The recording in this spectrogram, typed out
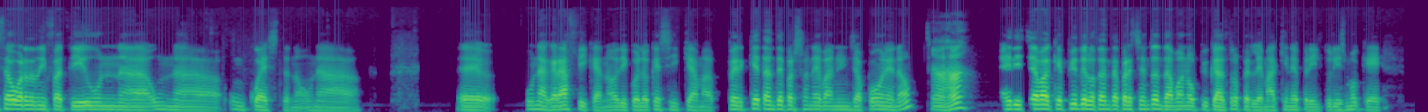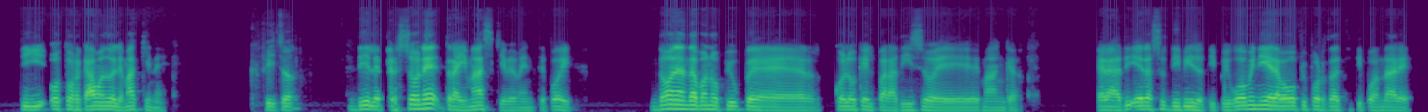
stavo guardando infatti un, una- un quest, no? Una, eh, una grafica, no, di quello che si chiama "Perché tante persone vanno in Giappone", no? Ah-ah. E diceva che più dell'80% andavano più che altro per le macchine, per il turismo che ti otorgavano le macchine. Capito. Delle persone tra i maschi ovviamente, poi donne andavano più per quello che è il paradiso e manga. Era era suddiviso, tipo i uomini eravamo più portati tipo andare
